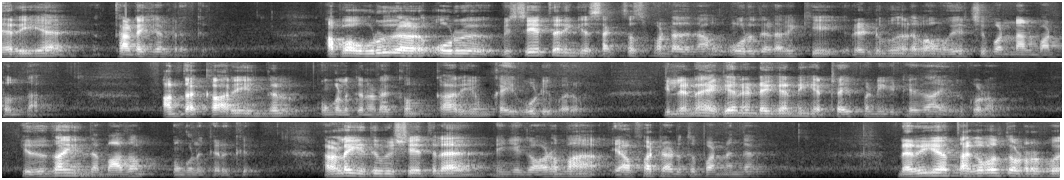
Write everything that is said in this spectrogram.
நிறைய தடைகள் இருக்குது அப்போ ஒரு ஒரு விஷயத்தை நீங்கள் சக்ஸஸ் பண்ணுறதுனா ஒரு தடவைக்கு ரெண்டு மூணு தடவை முயற்சி பண்ணால் மட்டும்தான். அந்த காரியங்கள் உங்களுக்கு நடக்கும் காரியம் கைகூடி வரும். இல்லைன்னா எகைன் அண்ட் எகைன் நீங்கள் ட்ரை பண்ணிக்கிட்டே தான் இருக்கணும். இதுதான் இந்த மாதம் உங்களுக்கு இருக்குது அதனால் இது விஷயத்தில் நீங்கள் கவனமாக எஃபர்ட் எடுத்து பண்ணுங்கள் நிறைய தகவல் தொடர்பு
